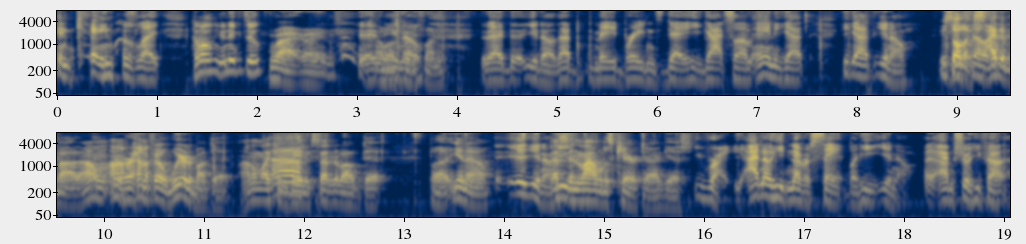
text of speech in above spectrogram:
And Cane was like, "Come on, you nigga too." right, right. And That was you know pretty funny. that uh, you know that made Brayden's day. He got some, and he got he got you know He was felt- excited about it. I, don't, I Right. kind of felt weird about that. I don't like him Uh, being excited about that. But, you know, uh, you know that's in line with his character, I guess. right. I know he'd never say it, but he you know I'm sure he found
